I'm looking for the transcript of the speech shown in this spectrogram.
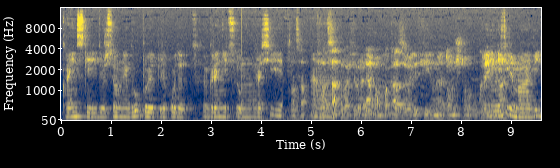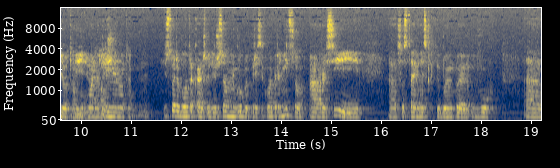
украинские диверсионные группы переходят границу России. 20 А, 20 февраля вам показывали фильмы о том, что Украина... не фильм, а видео, там Видео, буквально том, три что- минуты. История была такая, что диверсионная группа пересекла границу, а России э, в составе нескольких БМП, двух, э,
